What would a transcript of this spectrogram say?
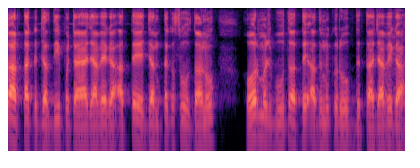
ਘਰ ਤੱਕ ਜਲਦੀ ਪਹੁੰਚਾਇਆ ਜਾਵੇਗਾ ਅਤੇ ਜਨਤਕ ਸਹੂਲਤਾਂ ਨੂੰ ਹੋਰ ਮਜ਼ਬੂਤ ਅਤੇ ਆਧੁਨਿਕ ਰੂਪ ਦਿੱਤਾ ਜਾਵੇਗਾ।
